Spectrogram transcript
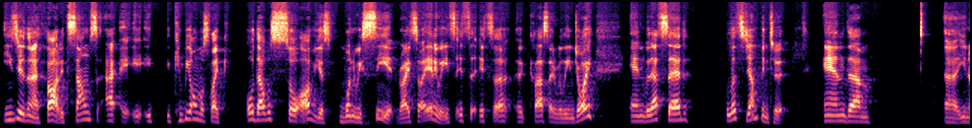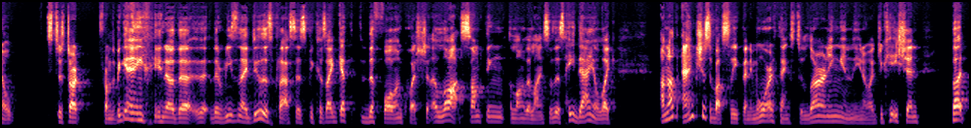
easier than I thought. It sounds, it, it can be almost like, oh, that was so obvious when we see it, right? So anyway, it's it's it's a, a class I really enjoy. And with that said, let's jump into it. And um, uh, you know, to start from the beginning, you know, the, the, the reason I do this class is because I get the following question a lot, something along the lines of this: Hey, Daniel, like, I'm not anxious about sleep anymore, thanks to learning and you know education, but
